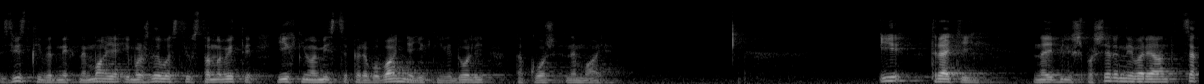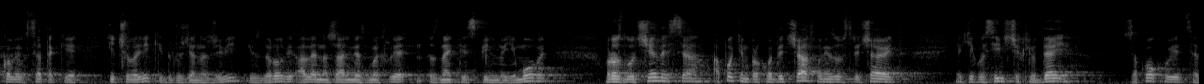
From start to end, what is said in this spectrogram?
звістки від них немає, і можливості встановити їхнього місця перебування, їхньої долі також немає. І третій, найбільш поширений варіант це коли все-таки і чоловік, і дружина живі, і здорові, але, на жаль, не змогли знайти спільної мови, розлучилися, а потім проходить час, вони зустрічають якихось інших людей, закохуються,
